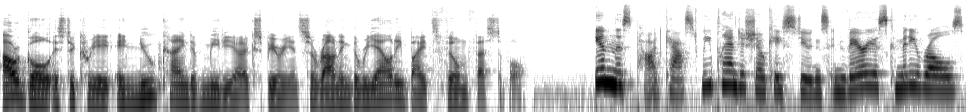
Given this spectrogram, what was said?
our goal is to create a new kind of media experience surrounding the Reality Bites Film Festival. In this podcast, we plan to showcase students in various committee roles,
